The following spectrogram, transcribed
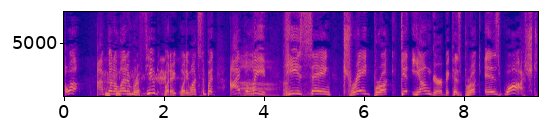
Well, I'm going to let him refute what he, what he wants to, but I ah. believe he's saying trade Brook, get younger because Brook is washed.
